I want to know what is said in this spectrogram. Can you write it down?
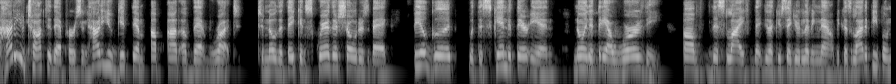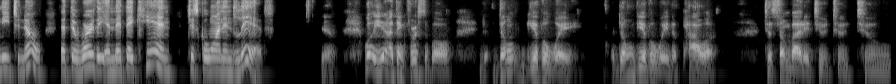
how do you talk to that person? How do you get them up out of that rut to know that they can square their shoulders back, feel good with the skin that they're in, knowing that they are worthy of this life that, like you said, you're living now? Because a lot of people need to know that they're worthy and that they can just go on and live. Yeah. Well, yeah, I think first of all, don't give away, don't give away the power to somebody to to to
